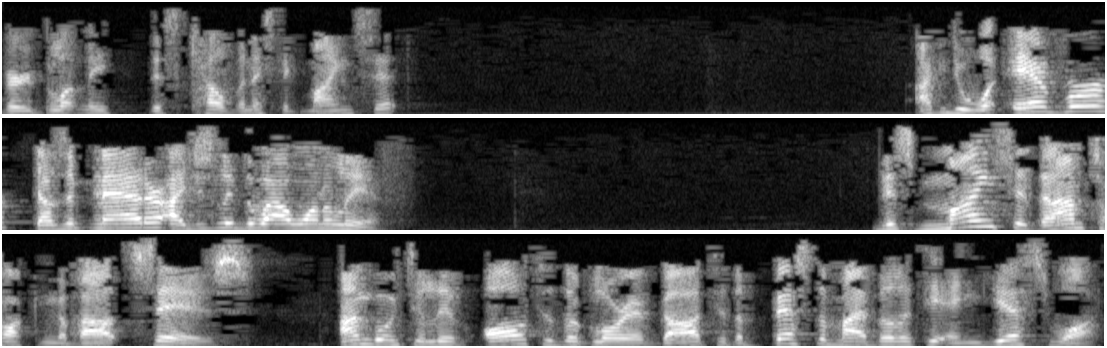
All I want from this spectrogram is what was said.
very bluntly, this Calvinistic mindset. I can do whatever, doesn't matter, I just live the way I want to live. This mindset that I'm talking about says, I'm going to live all to the glory of God to the best of my ability, and guess what?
